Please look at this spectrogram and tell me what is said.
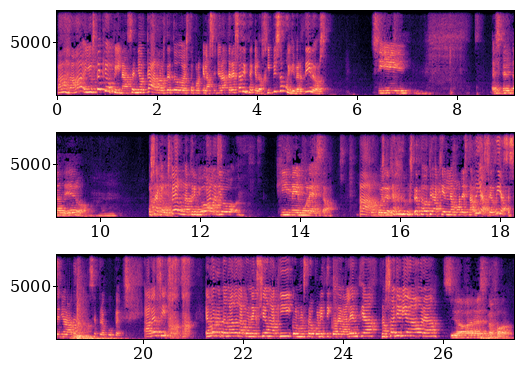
Ajá. ¿Y usted qué opina, señor Carlos, de todo esto? Porque la señora Teresa dice que los hippies son muy divertidos. Sí, es verdadero. O sea, que usted una tribu Yo quien me molesta. Ah, usted, usted odia a quien le molesta. Ríase, ríase, señora Rosa, no se preocupe. A ver si hemos retomado la conexión aquí con nuestro político de Valencia. ¿Nos oye bien ahora? Sí, ahora es mejor.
